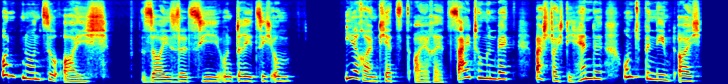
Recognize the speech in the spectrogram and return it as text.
Und nun zu euch säuselt sie und dreht sich um. Ihr räumt jetzt eure Zeitungen weg, wascht euch die Hände und benehmt euch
